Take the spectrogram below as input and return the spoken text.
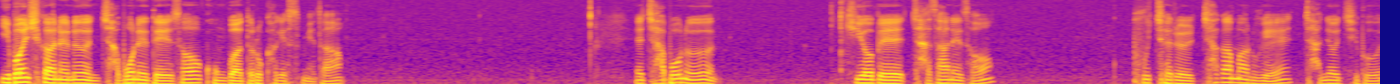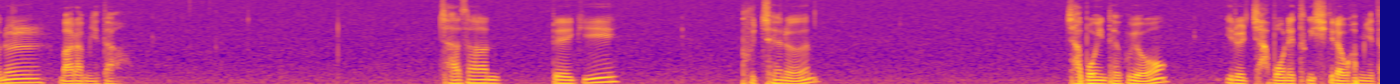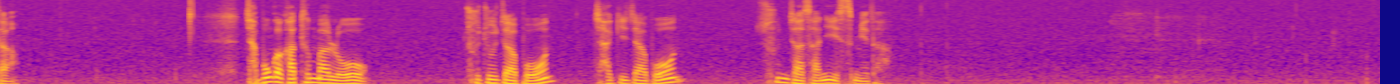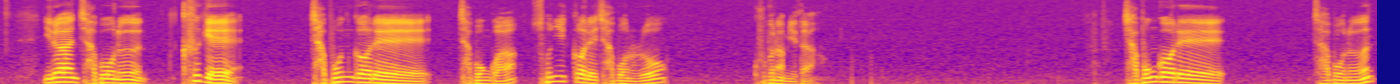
이번 시간에는 자본에 대해서 공부하도록 하겠습니다. 예, 자본은 기업의 자산에서 부채를 차감한 후에 자녀 지분을 말합니다. 자산 빼기 부채는 자본이 되고요. 이를 자본의 등식이라고 합니다. 자본과 같은 말로 주주자본, 자기자본, 순자산이 있습니다. 이러한 자본은 크게 자본거래 자본과 손익거래 자본으로 구분합니다. 자본거래 자본은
